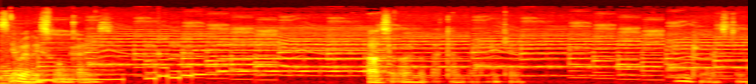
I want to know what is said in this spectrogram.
See where this one goes. Oh, ah, so I'm not that down there. Okay. Interesting.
